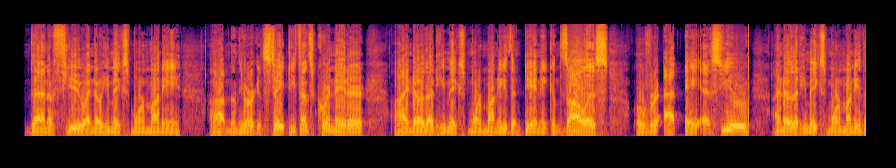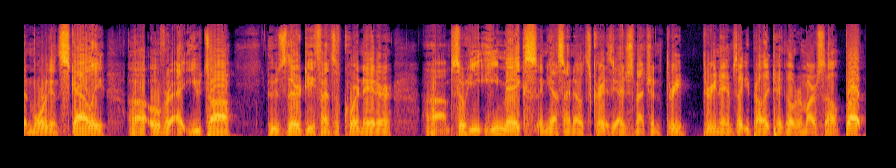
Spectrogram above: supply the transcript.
than a few. I know he makes more money um, than the Oregon State defense coordinator. I know that he makes more money than Danny Gonzales over at ASU. I know that he makes more money than Morgan Scalley uh, over at Utah, who's their defensive coordinator. Um, so he, he makes, and yes, I know it's crazy. I just mentioned three three names that you'd probably take over Marcel, but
